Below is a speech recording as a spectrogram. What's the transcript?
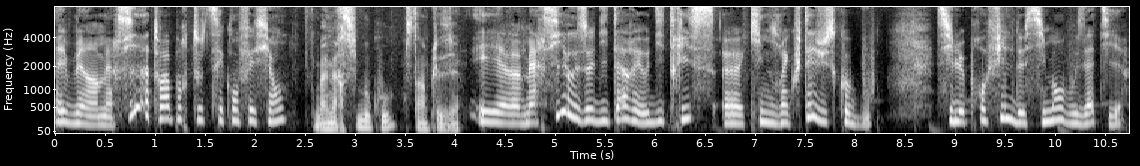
Eh bien, merci à toi pour toutes ces confessions. Bah, merci beaucoup, c'était un plaisir. Et euh, merci aux auditeurs et auditrices euh, qui nous ont écoutés jusqu'au bout. Si le profil de Simon vous attire,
